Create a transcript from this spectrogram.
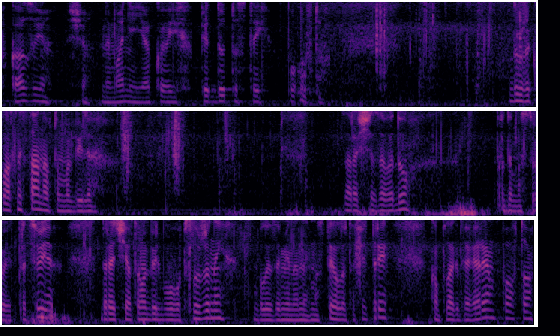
Показую, що нема ніяких піддутостей по авто. Дуже класний стан автомобіля. Зараз ще заведу, продемонструю, як працює. До речі, автомобіль був обслужений, були замінені мастило та фільтри, комплект ГРМ по авто.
